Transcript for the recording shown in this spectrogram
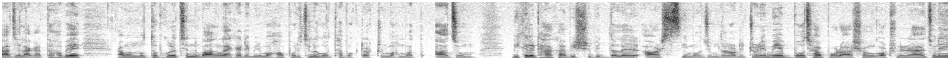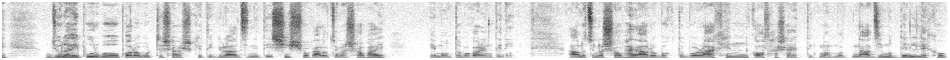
কাজে লাগাতে হবে, এমন মন্তব্য করেছেন বাংলা একাডেমির মহাপরিচালক অধ্যাপক ডক্টর মোহাম্মদ আজম। বিকেলে ঢাকা বিশ্ববিদ্যালয়ের আর সি মজুমদার অডিটোরিয়ামে বোঝাপড়া সংগঠনের আয়োজনে জুলাই পূর্ব ও পরবর্তী সাংস্কৃতিক রাজনীতি শীর্ষক আলোচনা সভায় এই মন্তব্য করেন তিনি। আলোচনা সভায় আরও বক্তব্য রাখেন, কথা সাহিত্যিক মোহাম্মদ নাজিম উদ্দিন লেখক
